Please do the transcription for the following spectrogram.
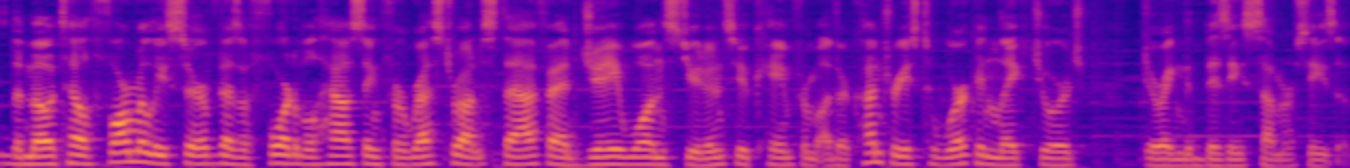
The motel formerly served as affordable housing for restaurant staff and J1 students who came from other countries to work in Lake George during the busy summer season.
